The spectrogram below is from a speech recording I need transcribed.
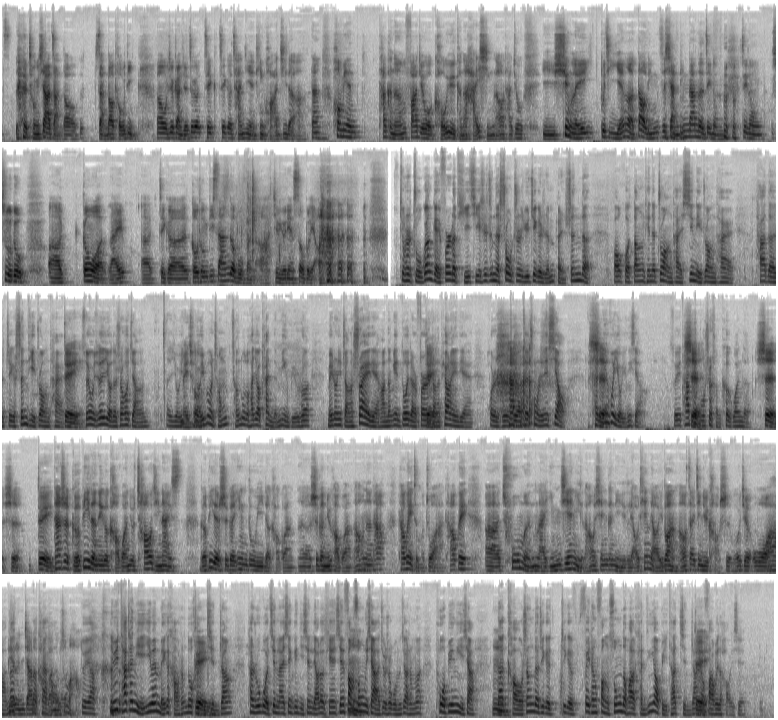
从下长到 长到头顶，然后我就感觉这个这这个场景也挺滑稽的啊。但后面他可能发觉我口语可能还行，然后他就以迅雷不及掩耳盗铃之响叮当的这种 这种速度啊、跟我来呃这个沟通第三个部分的啊，就有点受不了了。就是主观给分儿的题，其实真的受制于这个人本身的，包括当天的状态、心理状态、他的这个身体状态。对所以我觉得有的时候讲，呃，有一有一部分程程度的话，就要看你的命。比如说，没准你长得帅一点哈，能给你多一点分儿；长得漂亮一点，或者是对吧，再冲人家笑，肯定会有影响。所以它并不是很客观的。是是，对，但是隔壁的那个考官就超级 nice，隔壁的是个印度裔的考官，呃，是个女考官。然后呢，她她会怎么做啊？她会呃出门来迎接你，然后先跟你聊天聊一段，然后再进去考试。我会觉得哇，别那人家的考官都这么好。对呀、因为他跟你，因为每个考生都 很紧张，他如果进来先跟你先聊聊天，先放松一下，就是我们叫什么破冰一下。那嗯，考生的这个这个非常放松的话，肯定要比他紧张要发挥的好一些。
